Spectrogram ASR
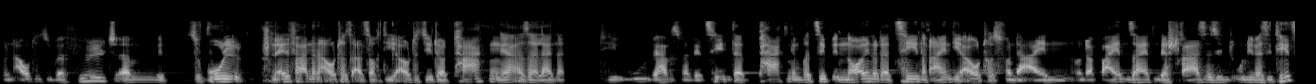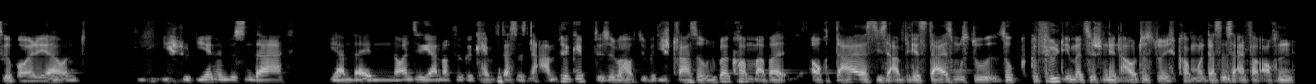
von Autos überfüllt, ähm, mit sowohl schnell fahrenden Autos als auch die Autos, die dort parken. Ja? Also allein der TU, wir haben es mal gezählt, da parken im Prinzip in neun oder zehn Reihen die Autos von der einen und auf beiden Seiten der Straße sind Universitätsgebäude, ja, und die, die Studierenden müssen da die haben da in den 90er Jahren dafür gekämpft, dass es eine Ampel gibt, dass überhaupt über die Straße rüberkommen. Aber auch da, dass diese Ampel jetzt da ist, musst du so gefühlt immer zwischen den Autos durchkommen. Und das ist einfach auch ein,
